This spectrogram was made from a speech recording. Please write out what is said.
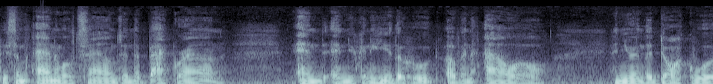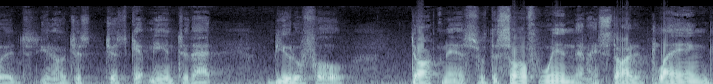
there's some animal sounds in the background. And, and you can hear the hoot of an owl and you're in the dark woods, you know, just, just get me into that beautiful darkness with the soft wind. And I started playing.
